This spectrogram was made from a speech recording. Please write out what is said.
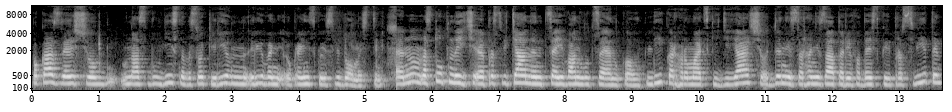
показує, що у нас був дійсно високий рівень, рівень української свідомості. Е, ну, наступний е, просвітянин це Іван Луценко, лікар, громадський діяч, один із організаторів Одеської просвіти.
